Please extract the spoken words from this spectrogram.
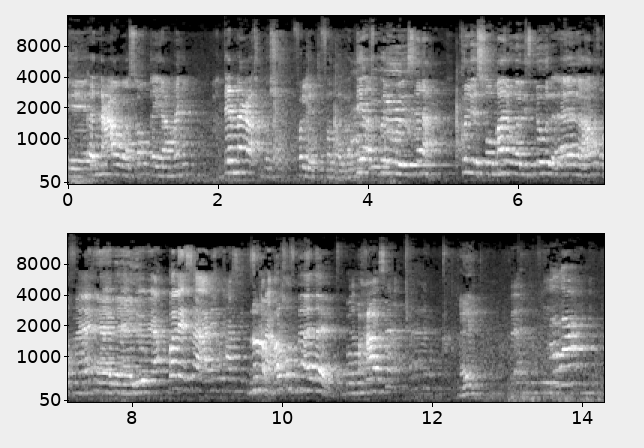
ee, adna caawa waa soo qiyaamay haddii naga aqbasho fali tafadal haddii aqbali weysana kolley soomaaliya waa laisla wada aada hal qof ma aadaayo no no hal qof ma aadaayo ba maxaa Haye.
